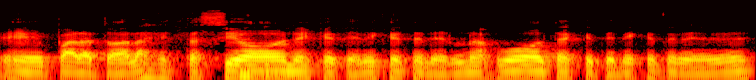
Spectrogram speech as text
eh, para todas las estaciones, que tienes que tener unas botas, que tienes que tener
